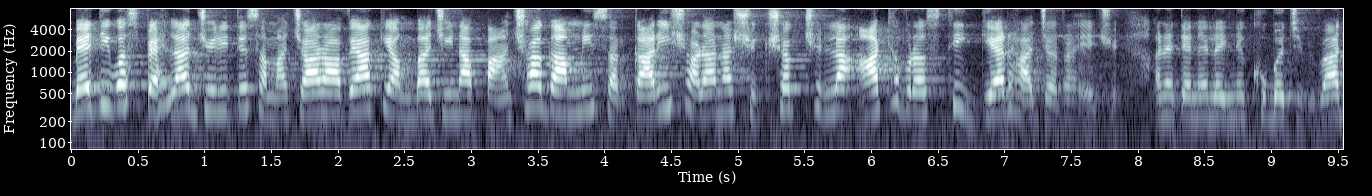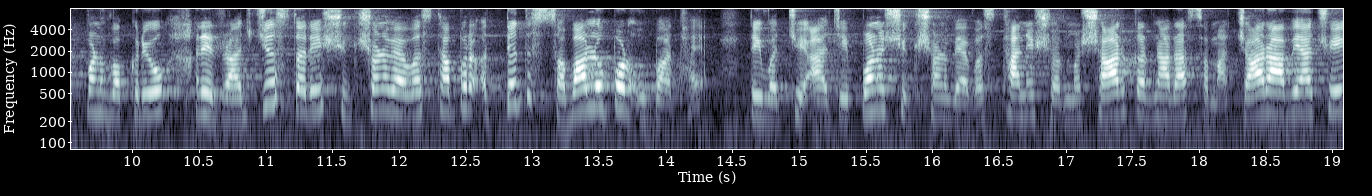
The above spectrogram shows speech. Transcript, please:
બે દિવસ પહેલાં જે રીતે સમાચાર આવ્યા કે અંબાજીના પાંછા ગામની સરકારી શાળાના શિક્ષક છેલ્લા આઠ વર્ષથી ગેરહાજર રહે છે અને તેને લઈને ખૂબ જ વિવાદ પણ વકર્યો અને રાજ્ય સ્તરે શિક્ષણ વ્યવસ્થા પર અત્યંત સવાલો પણ ઊભા થયા. તે વચ્ચે આજે પણ શિક્ષણ વ્યવસ્થાને શર્મસાર કરનારા સમાચાર આવ્યા છે,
